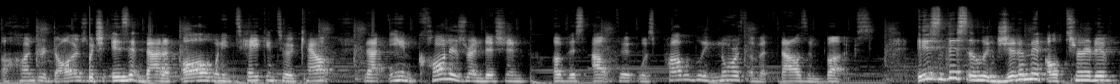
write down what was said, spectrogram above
$100, which isn't bad at all when you take into account that Ian Connor's rendition of this outfit was probably north of a thousand bucks. Is this a legitimate alternative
